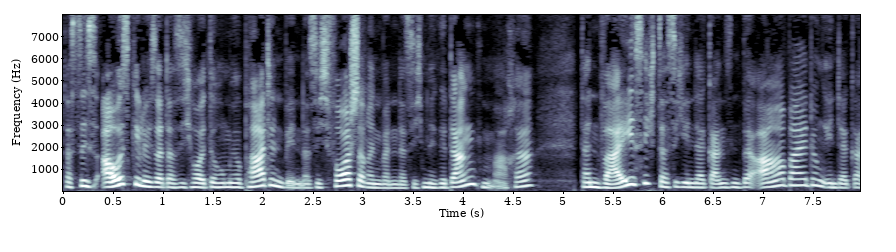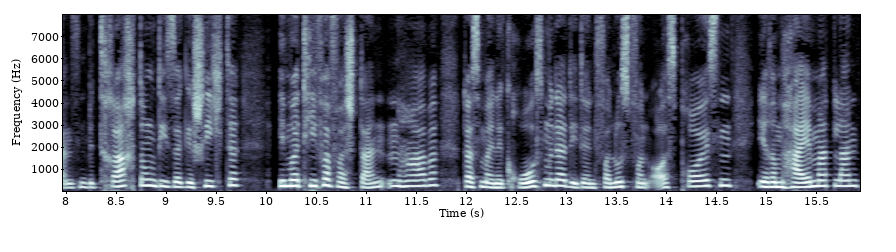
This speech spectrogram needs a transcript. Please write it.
Dass dies ausgelöst hat, dass ich heute Homöopathin bin, dass ich Forscherin bin, dass ich mir Gedanken mache, dann weiß ich, dass ich in der ganzen Bearbeitung, in der ganzen Betrachtung dieser Geschichte immer tiefer verstanden habe, dass meine Großmutter, die den Verlust von Ostpreußen, ihrem Heimatland,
